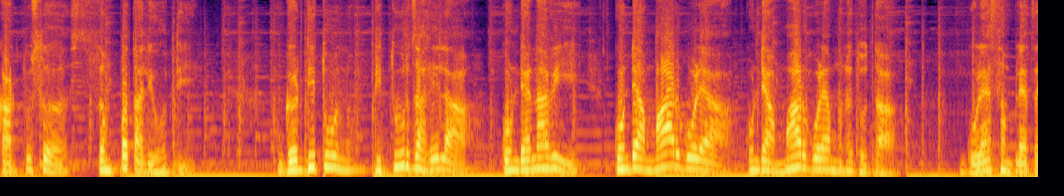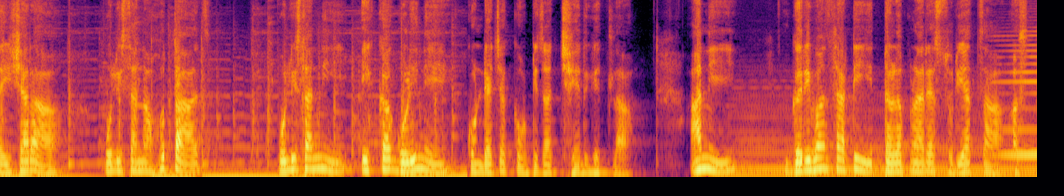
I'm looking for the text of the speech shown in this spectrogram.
काडतुस संपत आली होती. गर्दीतून भितूर झालेला कोंड्या नावी कोंड्या मार गोळ्या कोंड्या मार गोळ्या म्हणत होता. गोळ्या संपल्याचा इशारा पोलिसांना होताच पोलिसांनी एका गोळीने कोंड्याच्या कवटीचा छेद घेतला. आणि गरिबांसाठी तळपणाऱ्या सूर्याचा अस्त.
